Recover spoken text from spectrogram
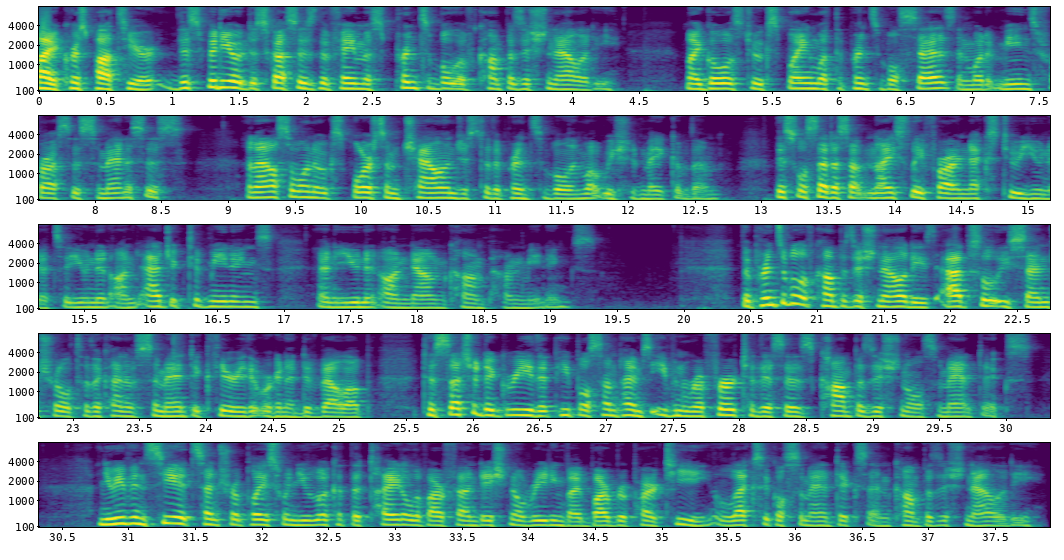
Hi, Chris Potts here. This video discusses the famous principle of compositionality. My goal is to explain what the principle says and what it means for us as semanticists, and I also want to explore some challenges to the principle and what we should make of them. This will set us up nicely for our next two units, a unit on adjective meanings and a unit on noun compound meanings. The principle of compositionality is absolutely central to the kind of semantic theory that we're going to develop to such a degree that people sometimes even refer to this as compositional semantics. And you even see its central place when you look at the title of our foundational reading by Barbara Partee, Lexical Semantics and Compositionality.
